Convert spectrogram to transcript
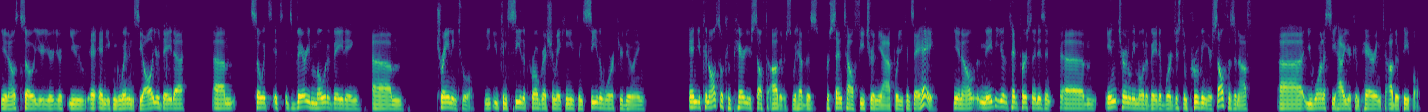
you know? So you you're, you're you and you can go in and see all your data. Um, so it's it's it's very motivating um, training tool. You, you can see the progress you're making, you can see the work you're doing, and you can also compare yourself to others. We have this percentile feature in the app where you can say, hey, you know, maybe you're the type of person that isn't um, internally motivated, where just improving yourself is enough. Uh, you want to see how you're comparing to other people.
